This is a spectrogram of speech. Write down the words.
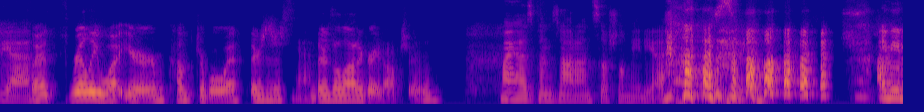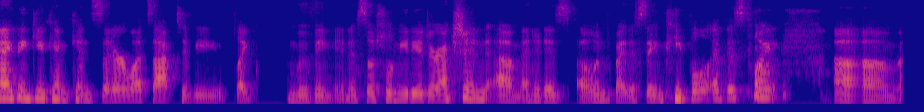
yeah, but it's really what you're comfortable with. There's just yeah. there's a lot of great options. My husband's not on social media. so, I mean, I think you can consider WhatsApp to be like moving in a social media direction, um, and it is owned by the same people at this point um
